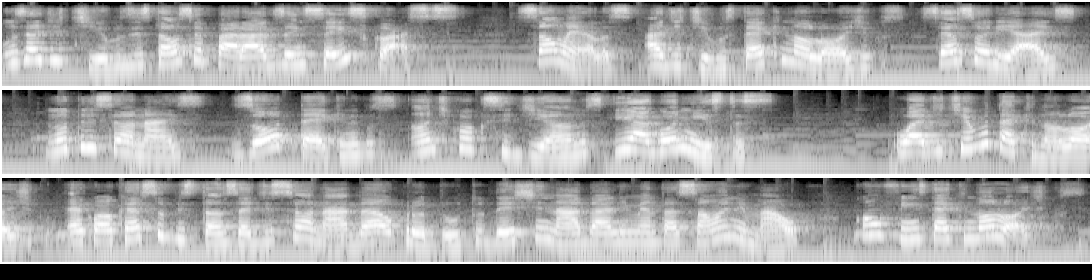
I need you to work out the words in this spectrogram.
Os aditivos estão separados em seis classes. São elas aditivos tecnológicos, sensoriais, nutricionais, zootécnicos, anticoxidianos e agonistas. O aditivo tecnológico é qualquer substância adicionada ao produto destinado à alimentação animal com fins tecnológicos.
